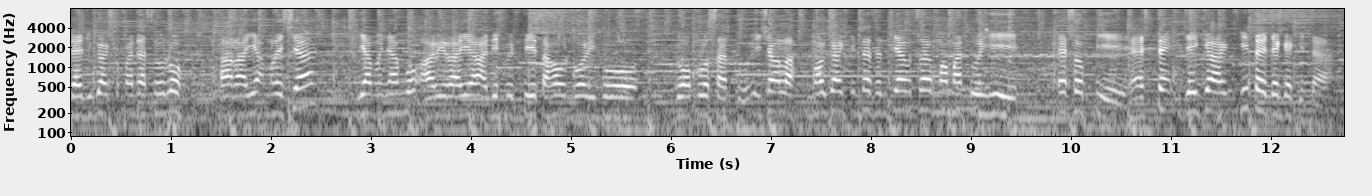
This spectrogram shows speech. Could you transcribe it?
dan juga kepada seluruh rakyat Malaysia yang menyambut Hari Raya Aidilfitri tahun 2021. InsyaAllah, semoga kita sentiasa mematuhi SOP. Hashtag jaga kita, jaga kita.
